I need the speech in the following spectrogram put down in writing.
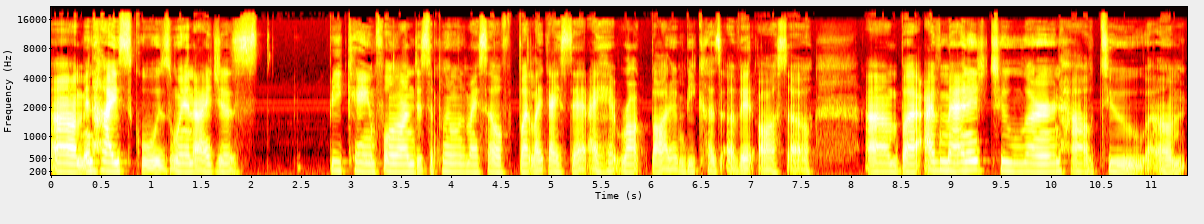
Um, in high school is when I just became full on disciplined with myself. But like I said, I hit rock bottom because of it also. Um, but I've managed to learn how to um,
